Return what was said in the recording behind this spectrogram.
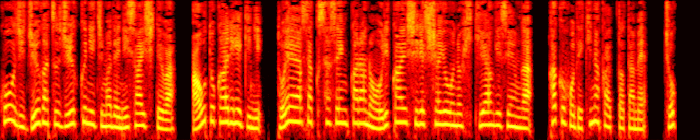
工事10月19日までに際しては、青戸帰り駅に都営浅草線からの折り返し列車用の引き上げ線が確保できなかったため、直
